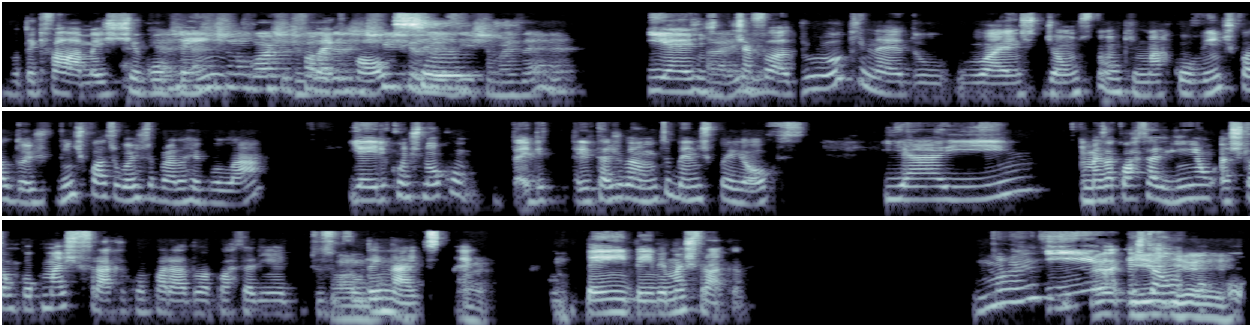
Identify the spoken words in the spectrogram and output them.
vou ter que falar, mas É, chegou a gente, a bem gente não gosta de falar deles, existe, mas é, né? E aí a gente Aí, tinha falado do Rook, né? Do Ryan Johnston, que marcou 24, dois- 24 gols de temporada regular. E aí ele continuou com. Ele, ele tá jogando muito bem nos playoffs. E aí. Mas a quarta linha, acho que é um pouco mais fraca comparado à quarta linha dos Ah, Golden. Knights, né? É. Bem, bem, bem mais fraca. Mas, E é, a e, questão. e o- o-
